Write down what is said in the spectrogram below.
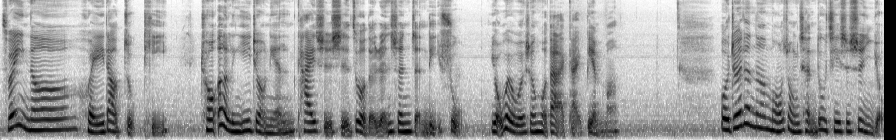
所以呢，回到主题，从二零一九年开始实作的人生整理术，有为我的生活带来改变吗？我觉得呢，某种程度其实是有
